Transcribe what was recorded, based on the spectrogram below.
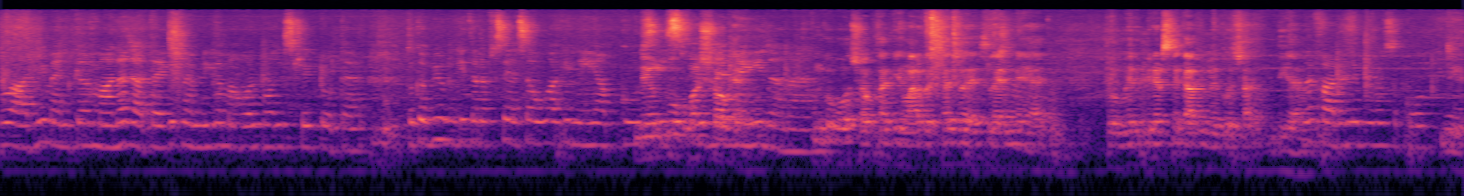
जो आर्मी मैन का माना जाता है कि फैमिली का माहौल बहुत स्ट्रिक्ट होता है। तो कभी उनकी तरफ़ से ऐसा हुआ कि नहीं आपको नहीं उनको बहुत शौक है। नहीं जाना है? उनको बहुत शौक था कि हमारा बच्चा जो है इस लाइन में है तो मेरे पेरेंट्स ने काफ़ी मेरे को दिया। मेरे फादर ने पूरा सपोर्ट किया।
